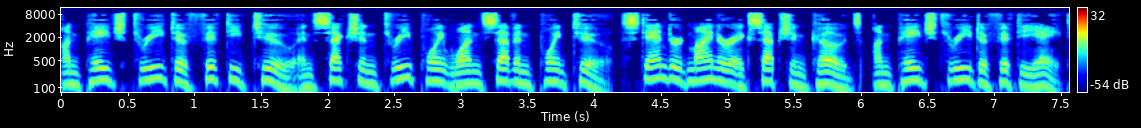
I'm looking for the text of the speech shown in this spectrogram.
on page 3–52 and section 3.17.2, standard minor exception codes, on page 3–58.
